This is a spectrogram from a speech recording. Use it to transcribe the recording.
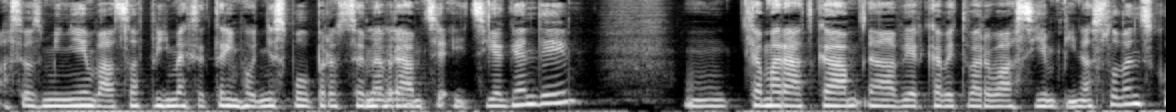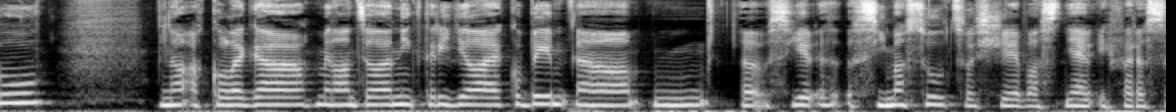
asi ho zmíním, Václav Prímek, se kterým hodně spolupracujeme mm-hmm. v rámci AC agendy. Mm, kamarádka Věrka Vytvarová CMP na Slovensku. No a kolega Milan Zelený, který dělá jakoby uh, uh, SIMASu, což je vlastně IFRS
